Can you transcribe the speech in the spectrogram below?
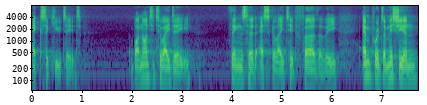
executed. By 92 AD, things had escalated further. The Emperor Domitian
